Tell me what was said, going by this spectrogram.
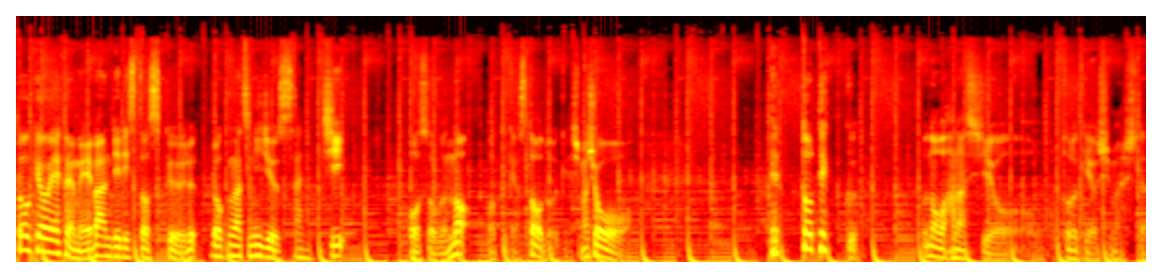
東京 FM エヴァンジェリストスクール6月23日。放送分のポッドキャストをお届けしましょう。ペットテックのお話をお届けをしました。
